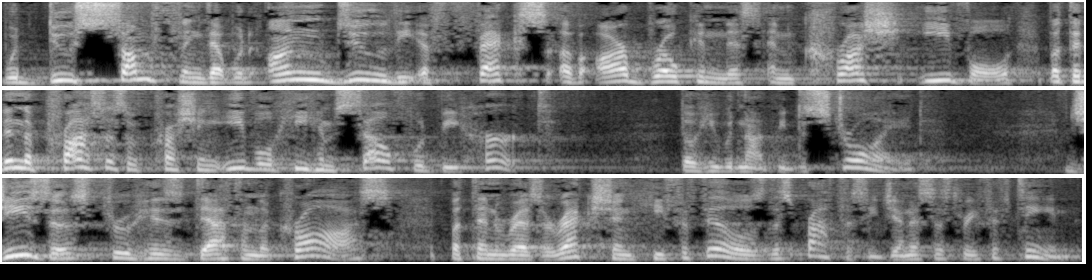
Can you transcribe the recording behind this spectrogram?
would do something that would undo the effects of our brokenness and crush evil, but that in the process of crushing evil, he himself would be hurt, though he would not be destroyed. Jesus, through his death on the cross, but then resurrection, he fulfills this prophecy, Genesis 3:15.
